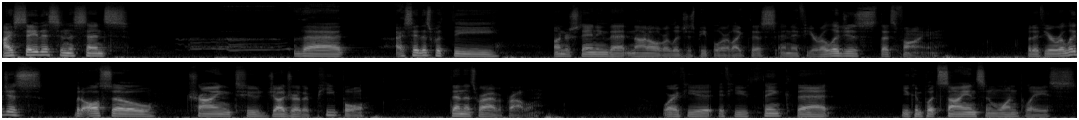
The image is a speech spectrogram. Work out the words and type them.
i say this in the sense that i say this with the understanding that not all religious people are like this and if you're religious that's fine but if you're religious but also trying to judge other people then that's where i have a problem. Or if you if you think that you can put science in one place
